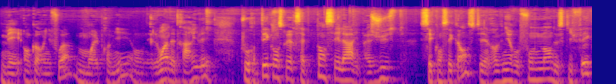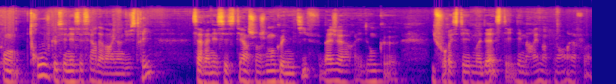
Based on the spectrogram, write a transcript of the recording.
Mais encore une fois, moi le premier, on est loin d'être arrivé. Pour déconstruire cette pensée-là et pas juste ses conséquences, c'est-à-dire revenir au fondement de ce qui fait qu'on trouve que c'est nécessaire d'avoir une industrie, ça va nécessiter un changement cognitif majeur. Et donc, euh, il faut rester modeste et démarrer maintenant à la fois.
